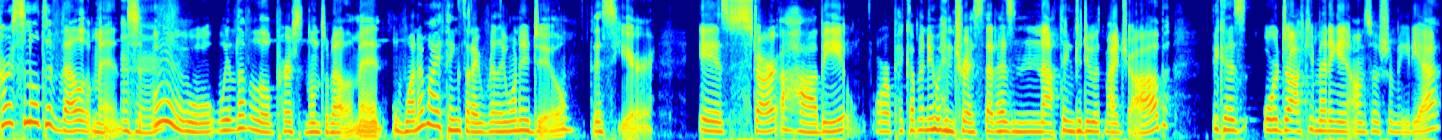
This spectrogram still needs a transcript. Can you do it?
personal development. Mm-hmm. Ooh, we love a little personal development. One of my things that I really want to do this year is start a hobby or pick up a new interest that has nothing to do with my job because, or documenting it on social media.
